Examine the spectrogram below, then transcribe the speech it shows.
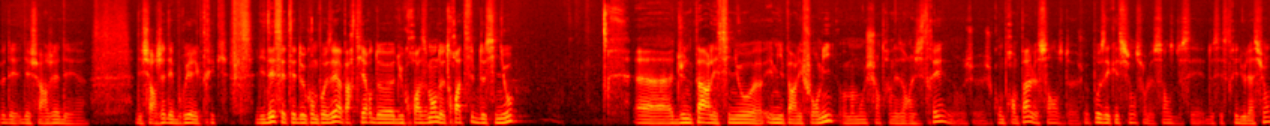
eux, déchargeaient des, déchargeaient des bruits électriques. L'idée, c'était de composer à partir du croisement de trois types de signaux euh, d'une part, les signaux euh, émis par les fourmis au moment où je suis en train de les enregistrer. je ne comprends pas le sens de. Je me pose des questions sur le sens de ces, de stridulations.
